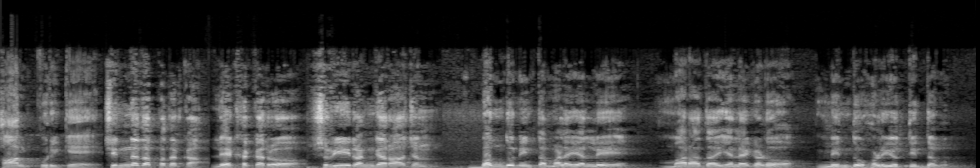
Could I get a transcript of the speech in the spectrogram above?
ಹಾಲ್ ಕುರಿಕೆ ಚಿನ್ನದ ಪದಕ ಲೇಖಕರು ಶ್ರೀರಂಗರಾಜನ್. ಬಂದು ನಿಂತ ಮಳೆಯಲ್ಲಿ ಮರದ ಎಲೆಗಳು ಮಿಂದು ಹೊಳೆಯುತ್ತಿದ್ದವು.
